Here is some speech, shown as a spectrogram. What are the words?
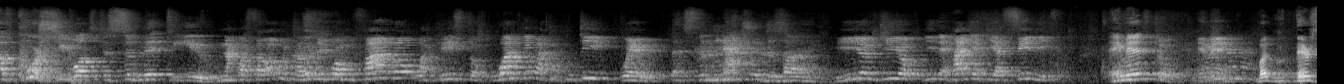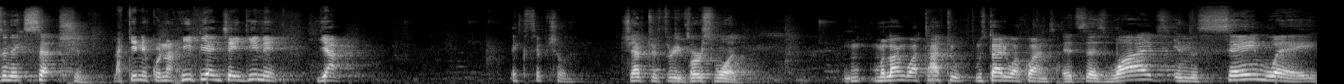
of course she wants to submit to you. Na kwa sababu utarudi kwa mfano wa Kristo, wake watakutii wewe. That's the natural design. Hiyo ndiyo ile hali ya kiasili Amen. Amen. But there's an exception. Lakini kuna hii pia njia ingine ya exception. Chapter 3, verse 1. M- Mlango wa tatu mstari wa kwanza. It says, Wives, in the same way,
